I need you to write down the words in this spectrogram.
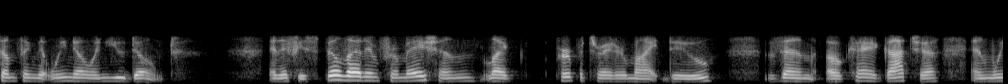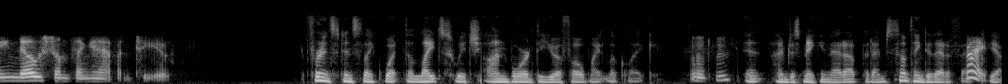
something that we know and you don't. And if you spill that information, like perpetrator might do, then okay, gotcha, and we know something happened to you. For instance, like what the light switch on board the UFO might look like. Mm-hmm. And I'm just making that up, but I'm something to that effect. Right. Yeah.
